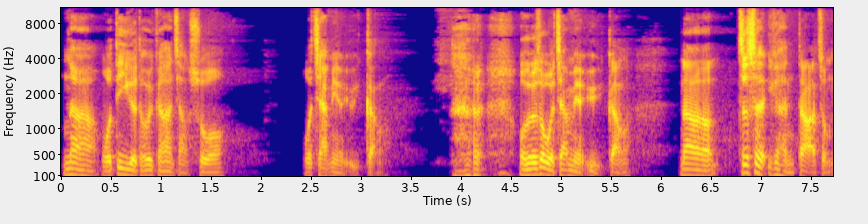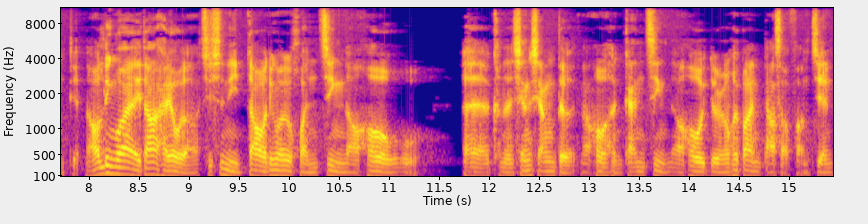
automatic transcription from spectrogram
那我第一个都会跟他讲说：“我家没有浴缸。”我都说我家没有浴缸。那这是一个很大的重点，然后另外当然还有啦，其实你到另外一个环境，然后呃可能香香的，然后很干净，然后有人会帮你打扫房间，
